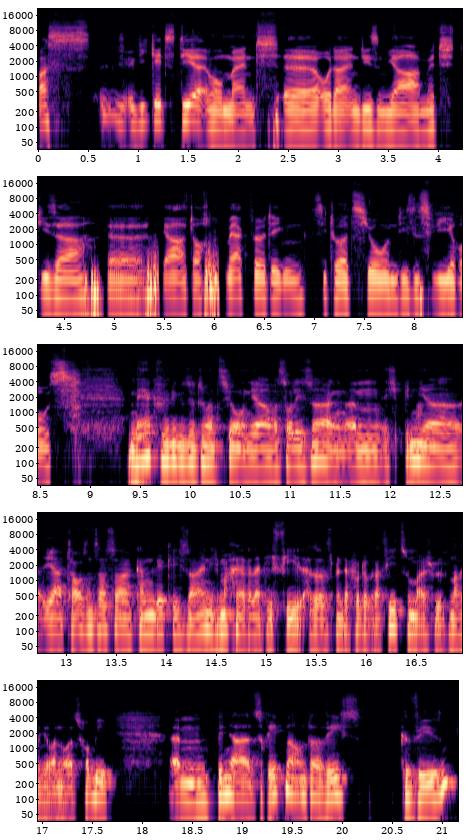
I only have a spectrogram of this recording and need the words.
was, wie geht's dir im Moment äh, oder in diesem Jahr mit dieser äh, ja doch merkwürdigen Situation dieses Virus? Merkwürdige Situation, ja, was soll ich sagen? Ähm, ich bin ja, ja, Tausendsasser kann wirklich sein. Ich mache ja relativ viel. Also das mit der Fotografie zum Beispiel, das mache ich aber nur als Hobby. Ähm, bin ja als Redner unterwegs gewesen,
